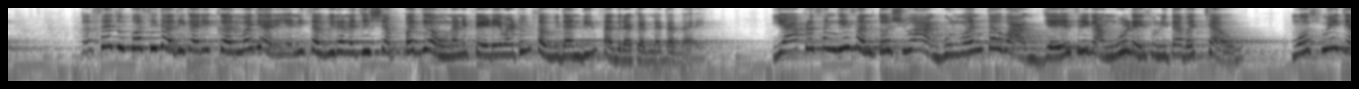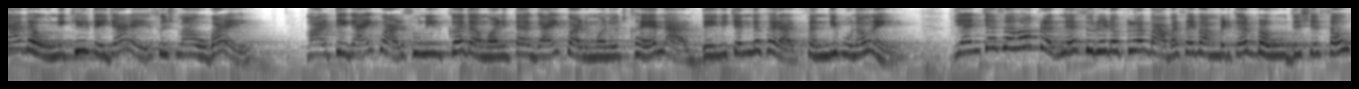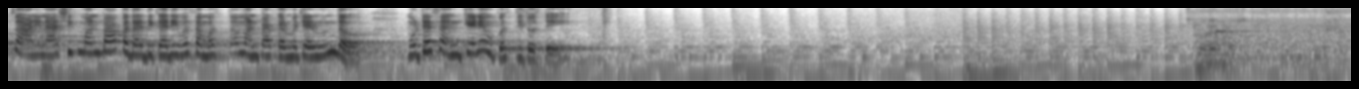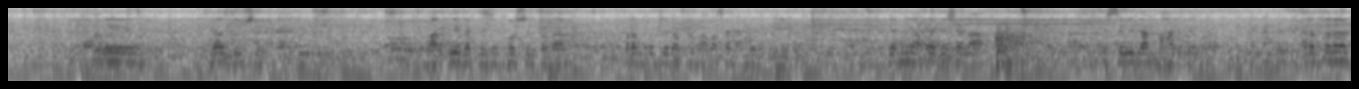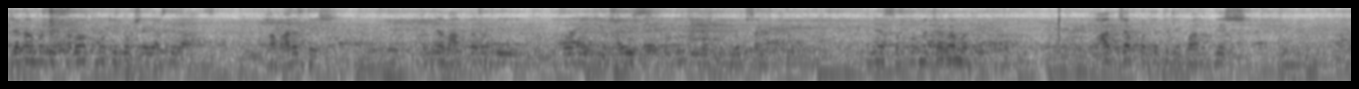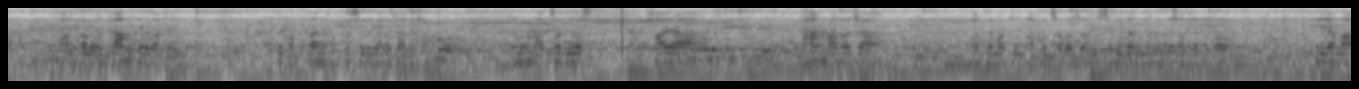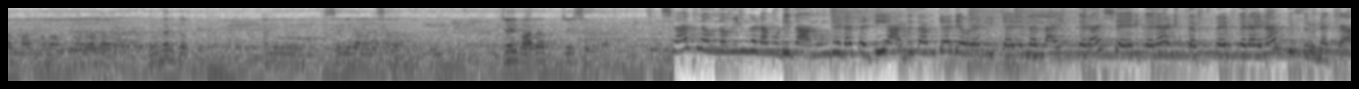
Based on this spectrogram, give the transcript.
तसेच उपस्थित अधिकारी कर्मचारी यांनी संविधानाची शपथ घेऊन आणि पेढे वाटून संविधान दिन साजरा करण्यात आला आहे. या प्रसंगी संतोष वाघ गुणवंत वाघ जयश्री गांगुडे सुनीता बच्चाव मोसमी जाधव निखिल तेजाळे सुषमा उबाळे मालती गायकवाड सुनील कदम अनिता गायकवाड मनोज खैरनार देवीचंद खरात संदीप उणवणे यांच्यासह प्रज्ञा सूर्य डॉक्टर बाबासाहेब आंबेडकर बहुउद्देशीय संस्था आणि नाशिक मनपा पदाधिकारी व समस्त मनपा कर्मचारी वृंद मोठ्या संख्येने उपस्थित होते. नोव्हेंबर आणि याच दिवशी भारतीय घटनेचे थोर शिल्पकार परमपूज्य डॉक्टर बाबासाहेब आंबेडकर यांनी आपल्या देशाला हे संविधान बहाल केलं. खरं तर जगामध्ये सर्वात मोठी लोकशाही असलेला हा भारत देश आणि त्या भारतामधली जवळजवळ चाळीस कोटीची मोठी लोकसंख्या आणि या संपूर्ण जगामध्ये आज ज्या पद्धतीने भारत देश भारतामध्ये काम केलं जात आहे ते फक्त आणि फक्त संविधानाच्या अनुषंगाने. म्हणून आजचा दिवस हा या महान मानवाच्या माध्यमातून आपण सर्वजण संविधान दिन म्हणून साजरा करत आहोत. मी या महान मान मला मानवाला वंदन करतो आणि संविधानाला सलाम करतो. जय भारत जय संविधान. अशाच नवनवीन घडामोडी जाणून घेण्यासाठी आजच आमच्या देवळ्या न्यूज चॅनलला लाईक करा शेअर करा आणि सबस्क्राईब करायला विसरू नका.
